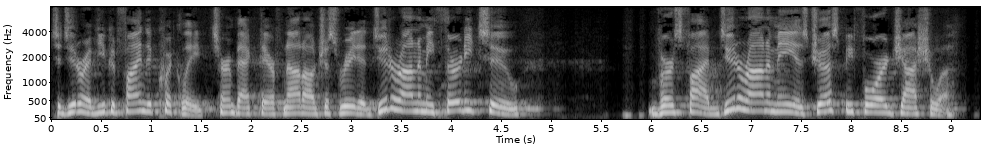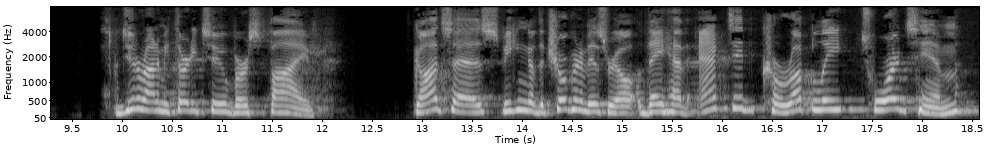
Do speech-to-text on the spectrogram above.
to Deuteronomy. If you could find it quickly, turn back there. If not, I'll just read it. Deuteronomy 32 verse 5. Deuteronomy is just before Joshua. Deuteronomy 32 verse 5. God says, speaking of the children of Israel, they have acted corruptly towards him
